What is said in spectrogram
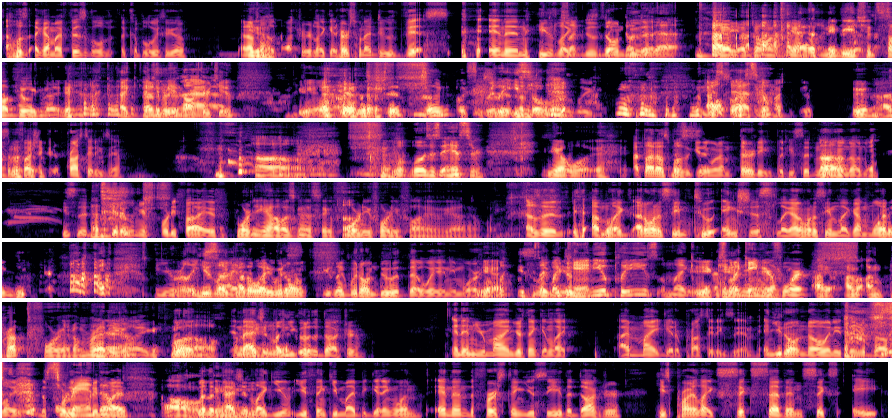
I was I got my physical a couple of weeks ago, And I told the doctor like it hurts when I do this, and then he's It's like, just it's don't, do, that. that. yeah, yeah, don't. Yeah, maybe you should stop doing that. Yeah, I, I, I As could be a doctor too. Yeah. Oh, no shit. Really shit. I easy. told I You just also asked ask him him. if I should get a- Yeah. I asked him if I should get a prostate exam. Uh, what, what was his answer? Yeah, well, I thought I was supposed to get it when I'm 30, but he said no, Oh. no, no, no. He said That's- get it when you're 45. 40, yeah, I was going to say uh. 40, 45, yeah. I said, I'm Well- like, I don't want to seem too anxious. Like, I don't want to seem like I'm wanting. To. You're really. he's like, by the way, we this. don't. He's like, we don't do it that way anymore. Yeah. Like, He's like, like, just- can you please? I'm like, Yeah, that's what I you? came here Like, for. I, I'm, I'm prepped for it. I'm ready. Yeah. Like, Well, oh, imagine okay. like you go to the doctor, and in your mind you're thinking like, I might get a prostate exam, and you don't know anything about like the It's 40, random. 45. oh, But imagine like you you think you might be getting one, and then the first thing you see, the doctor, he's probably like six seven, six eight,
